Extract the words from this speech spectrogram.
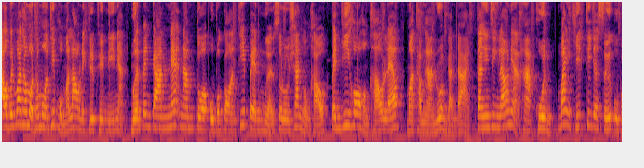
เอาเป็นว่าทั้งหมดทั้งมวลที่ผมมาเล่าในคลิปคลิปนี้เนี่ยเหมือนเป็นการแนะนำตัวอุปกรณ์ที่เป็นเหมือนโซลูชันของเขา เป็นยี่ห้อของเขาแล้วมาทำงานร่วมกันได้ แต่จริงๆแล้วเนี่ยหากคุณไม่คิดที่จะซื้ออุป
